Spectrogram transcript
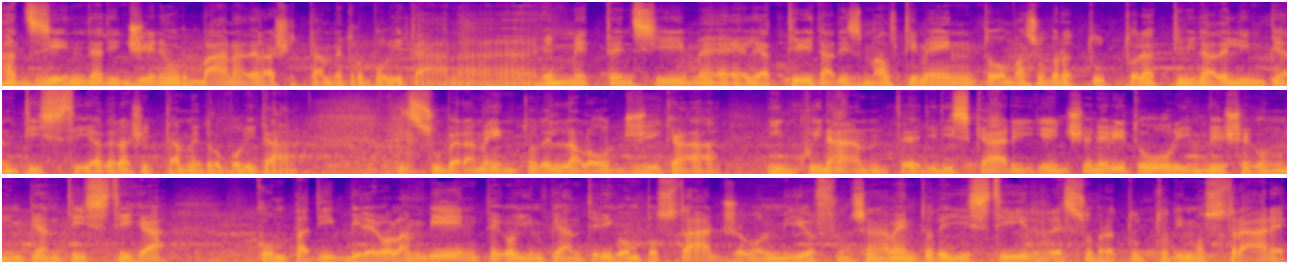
azienda di igiene urbana della città metropolitana che metta insieme le attività di smaltimento ma soprattutto le attività dell'impiantistica della città metropolitana, il superamento della logica inquinante di discariche e inceneritori invece con un'impiantistica compatibile con l'ambiente, con gli impianti di compostaggio, con il miglior funzionamento degli stir e soprattutto dimostrare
